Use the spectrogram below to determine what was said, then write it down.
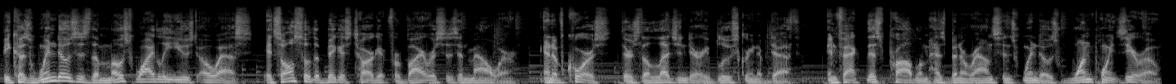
Because Windows is the most widely used OS, it's also the biggest target for viruses and malware. And of course, there's the legendary blue screen of death. In fact, this problem has been around since Windows 1.0.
